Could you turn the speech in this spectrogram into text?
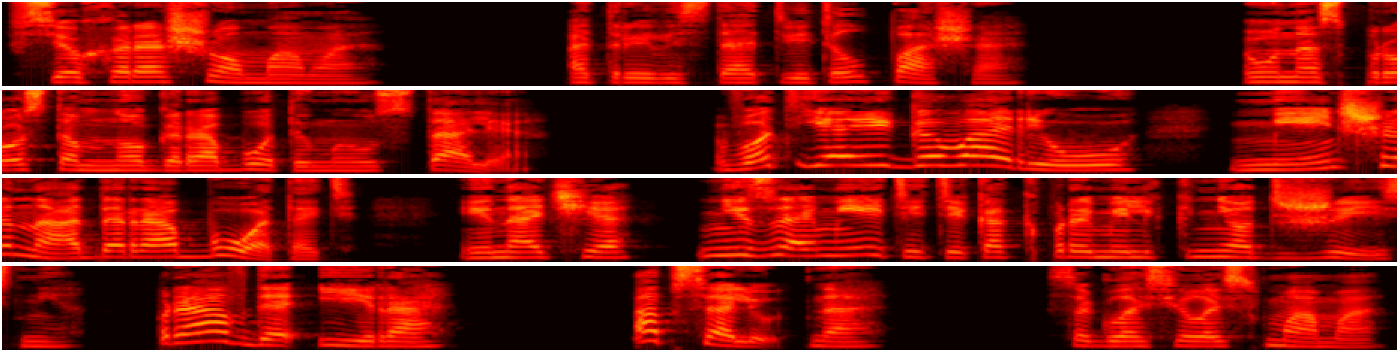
«Все хорошо, мама», — отрывисто ответил Паша. «У нас просто много работы, мы устали». Вот я и говорю, меньше надо работать, иначе не заметите, как промелькнет жизнь. Правда, Ира? Абсолютно, согласилась мама.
